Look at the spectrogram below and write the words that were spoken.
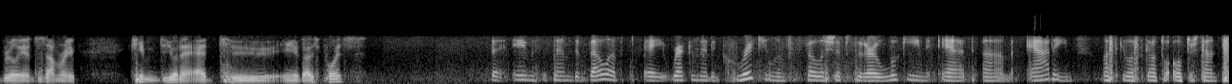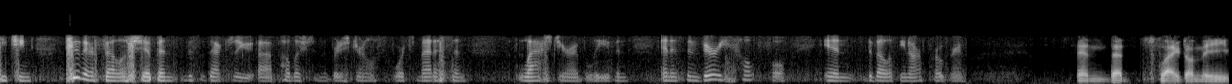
brilliant summary. Kim, do you want to add to any of those points? The AMSSM developed a recommended curriculum for fellowships that are looking at um, adding musculoskeletal ultrasound teaching to their fellowship, and this was actually uh, published in the British Journal of Sports Medicine last year, I believe, and and it's been very helpful in developing our program. And that's flagged on the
